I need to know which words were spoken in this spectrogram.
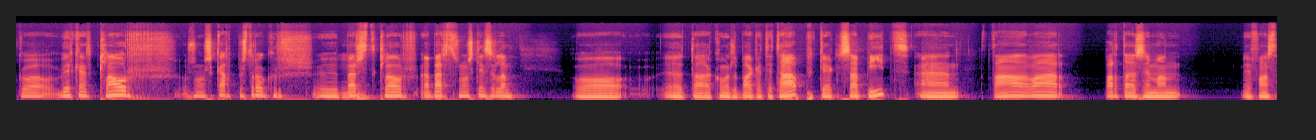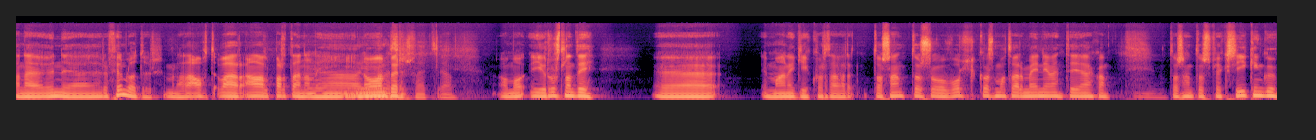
sko, virkar klár og svona skarpustrákur uh, berst klár, að berst svona skynsela og þetta komið tilbaka til tap gegn Sabit en það var bardað sem hann mér fannst hann hefði unnið að það eru fimmlótur það átt, var aðal bardaðan hann í, november já. á, í Rúslandi uh, ég man ekki hvort það var Dos Santos og Volko sem átt að vera meini eventi eða eitthvað, Dos Santos fekk síkingu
